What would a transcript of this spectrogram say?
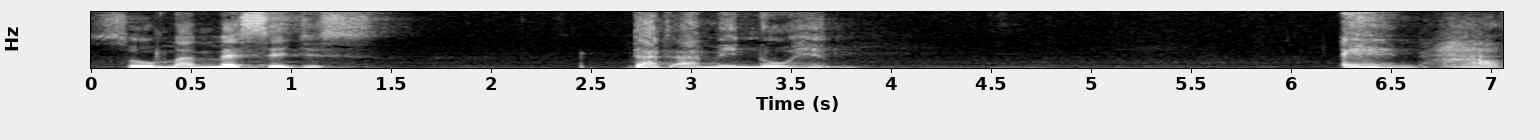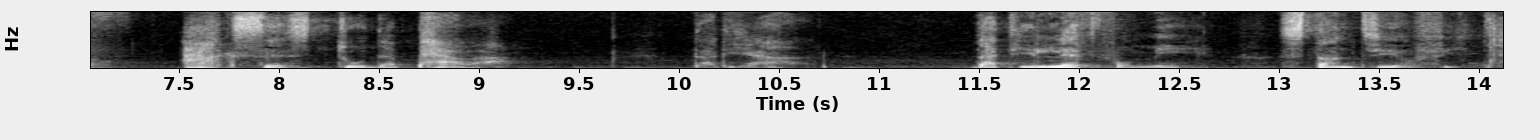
So my message is that I may know him and have access to the power that he had, that he left for me. Stand to your feet.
